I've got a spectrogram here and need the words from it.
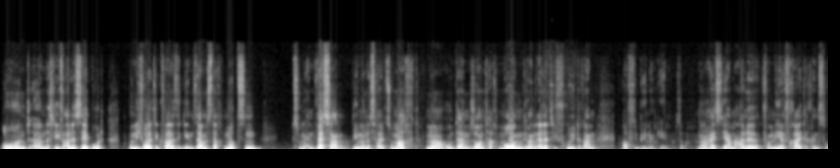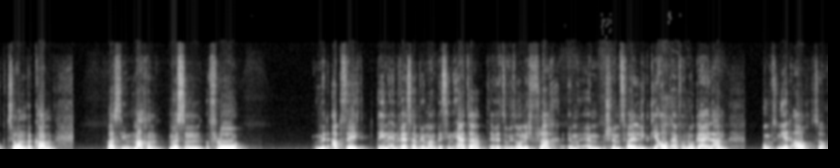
Und ähm, das lief alles sehr gut. Und ich wollte quasi den Samstag nutzen zum Entwässern, wie man das halt so macht. Ne? Und dann Sonntagmorgen, die waren relativ früh dran, auf die Bühne gehen. So, ne? Heißt, die haben alle von mir Freitag Instruktionen bekommen was sie machen müssen. Flo mit Absicht, den entwässern wir mal ein bisschen härter. Der wird sowieso nicht flach. Im, Im schlimmsten Fall liegt die Haut einfach nur geil an. Funktioniert auch. So,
